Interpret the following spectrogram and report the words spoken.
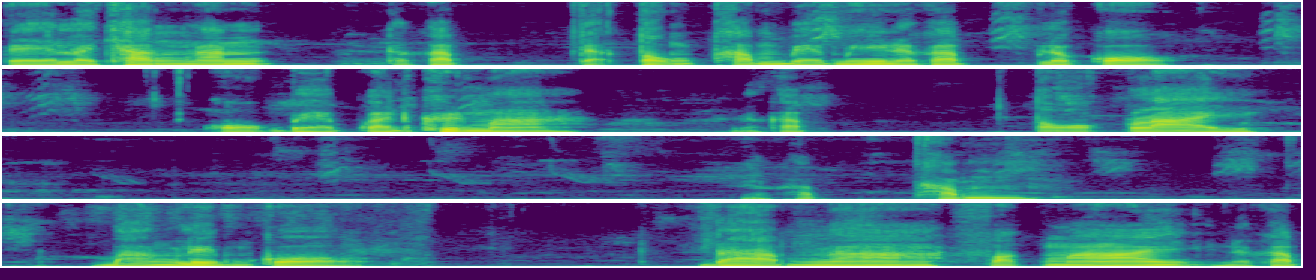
แต่ละช่างนั้นนะครับ จะต้องทำแบบนี้นะครับ แล้วก็ออกแบบกันขึ้นมานะครับ ตอกลายนะครับทำบางเล่มก็ดามงาฝักไม้นะครับ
